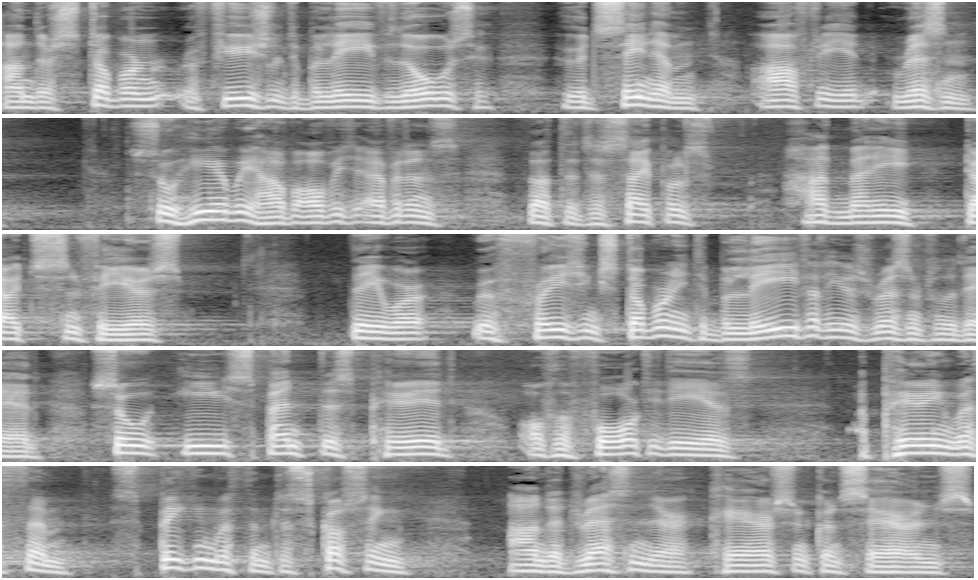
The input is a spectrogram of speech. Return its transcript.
and their stubborn refusal to believe those who had seen him after he had risen. So here we have obvious evidence that the disciples had many doubts and fears. They were refusing stubbornly to believe that he was risen from the dead. So he spent this period of the 40 days appearing with them, speaking with them, discussing and addressing their cares and concerns.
